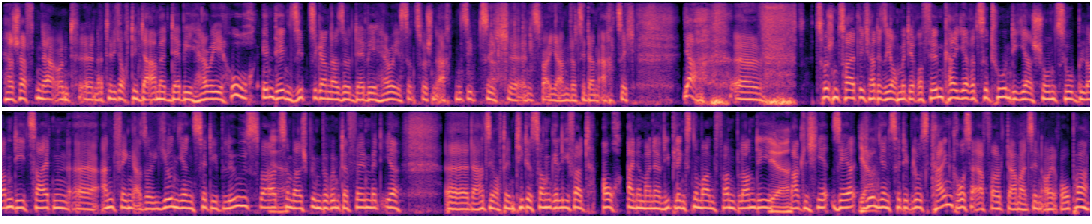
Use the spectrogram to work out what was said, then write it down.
Herrschaften da und äh, natürlich auch die Dame Debbie Harry hoch in den 70ern. Also Debbie Harry ist inzwischen 78, äh, in zwei Jahren wird sie dann 80. Ja, äh, Zwischenzeitlich hatte sie auch mit ihrer Filmkarriere zu tun, die ja schon zu Blondie-Zeiten äh, anfing. Also Union City Blues war ja. zum Beispiel ein berühmter Film mit ihr. Äh, da hat sie auch den Titelsong geliefert. Auch eine meiner Lieblingsnummern von Blondie. Ja. Mag ich hier sehr. Ja. Union City Blues, kein großer Erfolg damals in Europa.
